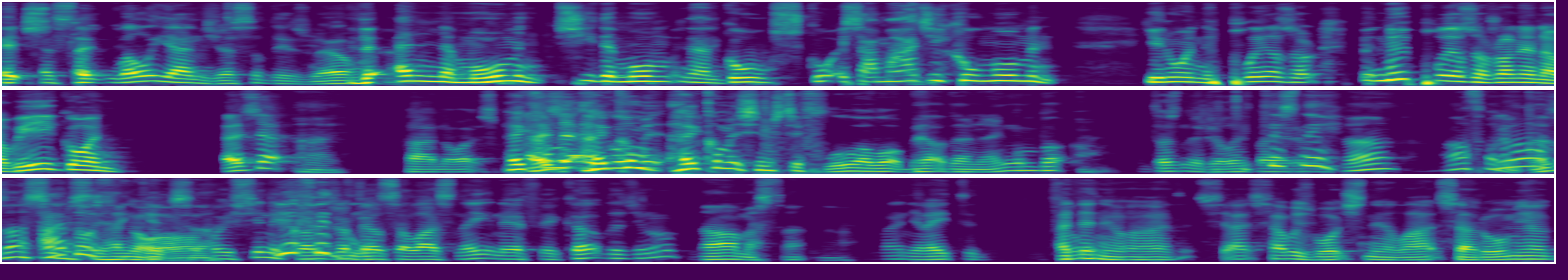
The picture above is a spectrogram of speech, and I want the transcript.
it's, It's like Willian's yesterday as well. the, in the moment. See the moment that goal score. It's a magical moment, you know. And the players are, but new players are running away, going, "Is it? aye. I know it's How come, it, it how, come it, how come it seems to flow a lot better than England? But doesn't it really? Doesn't the he? I thought No, it does. I, I don't think know. it's. Well, you've seen the You've had controversy last night in the FA Cup, did you know? no, I missed that. No. Man United. I didn't know. I, I was watching the Lazio Roma,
